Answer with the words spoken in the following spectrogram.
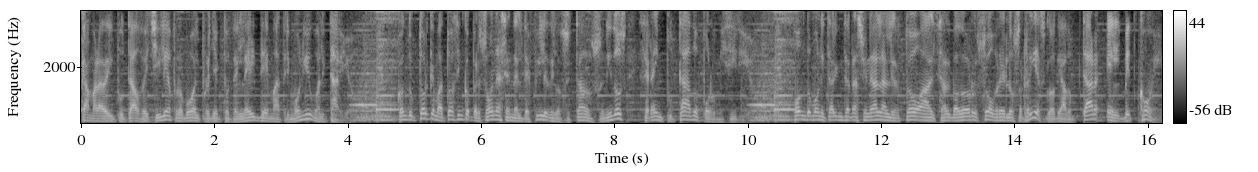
Cámara de Diputados de Chile aprobó el proyecto de ley de matrimonio igualitario. Conductor que mató a cinco personas en el desfile de los Estados Unidos será imputado por homicidio. Fondo Monetario Internacional alertó a El Salvador sobre los riesgos de adoptar el Bitcoin.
